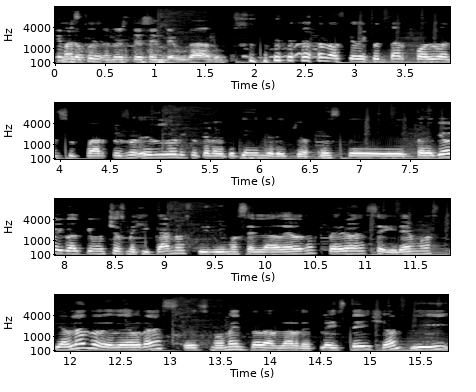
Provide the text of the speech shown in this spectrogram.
Dímelo que- cuando no estés endeudado. más que de juntar polvo en su cuarto. Eso es lo único que a lo que tienen derecho. Este, pero yo, igual que muchos mexicanos, vivimos en la deuda, pero seguiremos. Y hablando de deudas, es momento de hablar de PlayStation. Y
